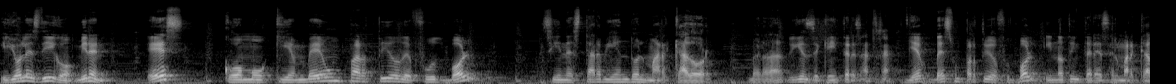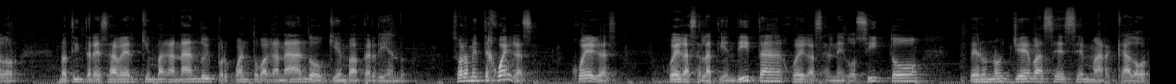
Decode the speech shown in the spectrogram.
Y yo les digo, miren, es como quien ve un partido de fútbol sin estar viendo el marcador, ¿verdad? Fíjense qué interesante. O sea, ves un partido de fútbol y no te interesa el marcador. No te interesa ver quién va ganando y por cuánto va ganando o quién va perdiendo. Solamente juegas, juegas. Juegas a la tiendita, juegas al negocito, pero no llevas ese marcador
